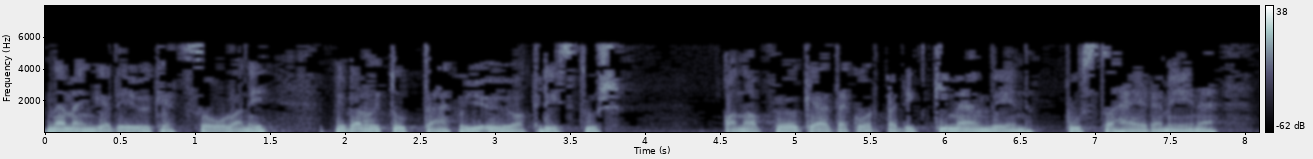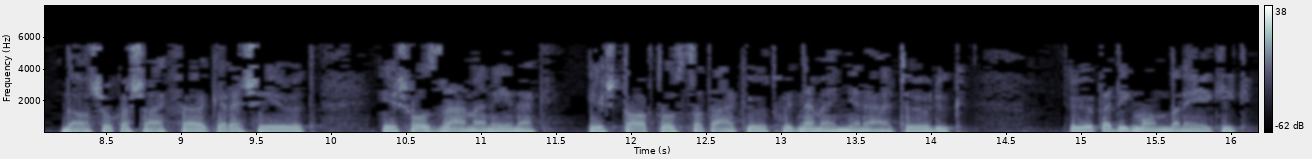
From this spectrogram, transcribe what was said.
nem engedi őket szólani, mivel hogy tudták, hogy ő a Krisztus. A nap fölkeltekor pedig kimenvén puszta helyre méne, de a sokaság felkeresé őt, és hozzámenének, és tartóztaták őt, hogy ne menjen el tőlük. Ő pedig mondanékik,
